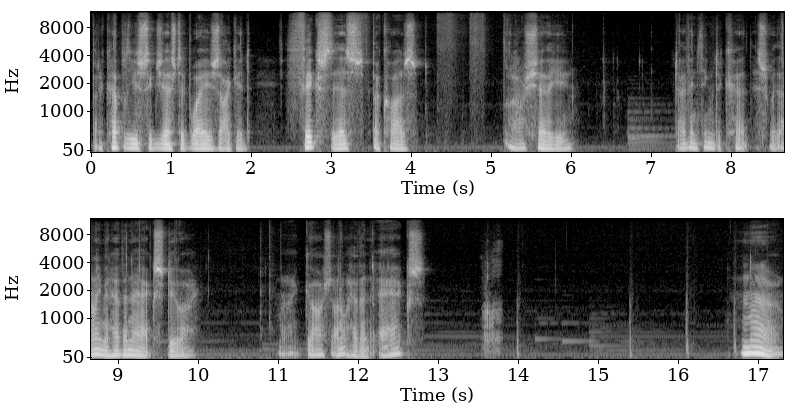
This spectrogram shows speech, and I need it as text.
But a couple of you suggested ways I could fix this because I'll show you. Do I have anything to cut this with? I don't even have an axe, do I? My gosh, I don't have an axe. No.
